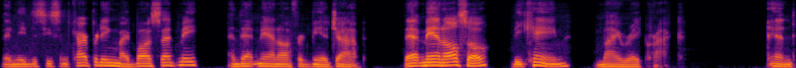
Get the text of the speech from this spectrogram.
They needed to see some carpeting. My boss sent me, and that man offered me a job. That man also became my Ray Kroc. And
